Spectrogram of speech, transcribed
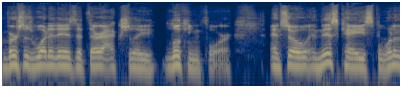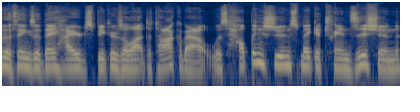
versus what it is that they're actually looking for. And so in this case, one of the things that they hired speakers a lot to talk about was helping students make a transition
